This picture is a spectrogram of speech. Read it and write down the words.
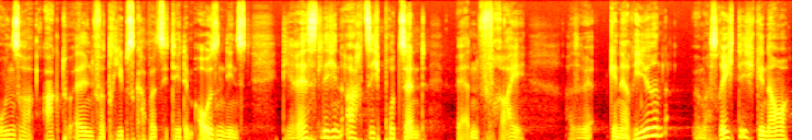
unserer aktuellen Vertriebskapazität im Außendienst. Die restlichen 80 Prozent werden frei. Also wir generieren, wenn man es richtig genau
